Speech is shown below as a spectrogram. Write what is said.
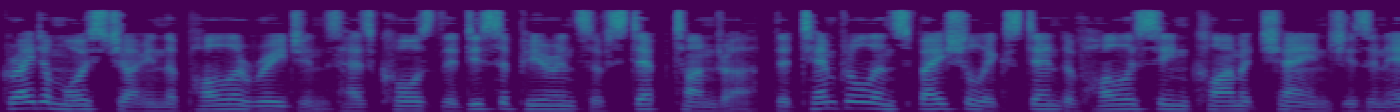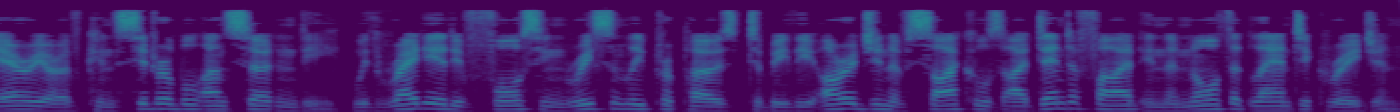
Greater moisture in the polar regions has caused the disappearance of steppe tundra. The temporal and spatial extent of Holocene climate change is an area of considerable uncertainty, with radiative forcing recently proposed to be the origin of cycles identified in the North Atlantic region.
